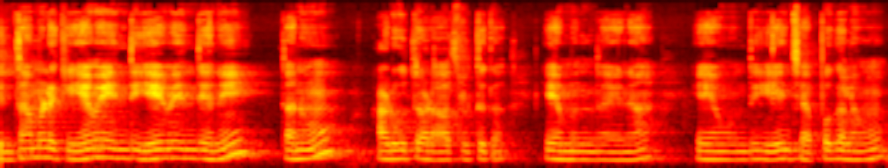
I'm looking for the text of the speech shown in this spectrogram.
చింతామణికి ఏమైంది ఏమైంది? అని తను అడుగుతాడు ఆతృతగా. ఏముంది అయినా ఏముంది ఏం చెప్పగలము?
